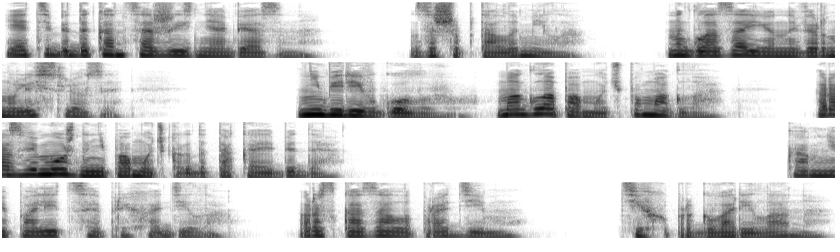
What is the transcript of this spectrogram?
Я тебе до конца жизни обязана. — зашептала Мила. На глаза ее навернулись слезы. «Не бери в голову. Могла помочь, помогла. Разве можно не помочь, когда такая беда?» Ко мне полиция приходила, рассказала про Диму. Тихо проговорила она.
